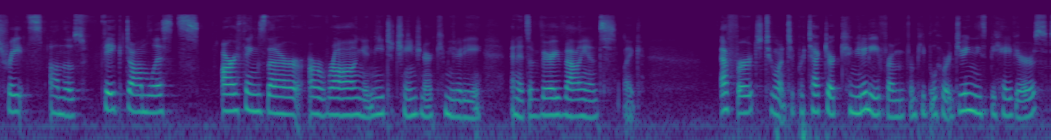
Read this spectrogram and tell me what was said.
traits on those fake DOM lists are things that are, are wrong and need to change in our community, and it's a very valiant, like, effort to want to protect our community from, from people who are doing these behaviors.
